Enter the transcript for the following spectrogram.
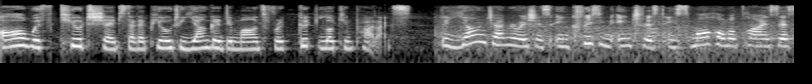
All with cute shapes that appeal to younger demands for good looking products. The young generation's increasing interest in small home appliances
